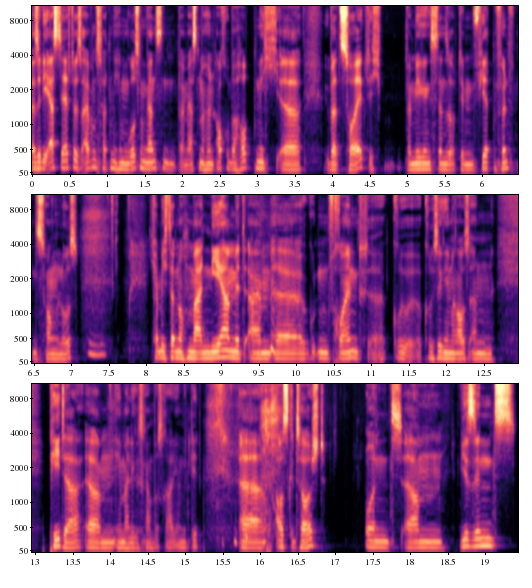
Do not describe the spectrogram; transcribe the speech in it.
also die erste Hälfte des Albums hat mich im Großen und Ganzen beim ersten Mal hören auch überhaupt nicht äh, überzeugt. Ich, bei mir ging es dann so ab dem vierten, fünften Song los. Ich habe mich dann noch mal näher mit einem äh, guten Freund, äh, grü Grüße gehen raus an Peter, ähm, ehemaliges Campus-Radio-Mitglied, äh, ausgetauscht. Und ähm, wir sind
